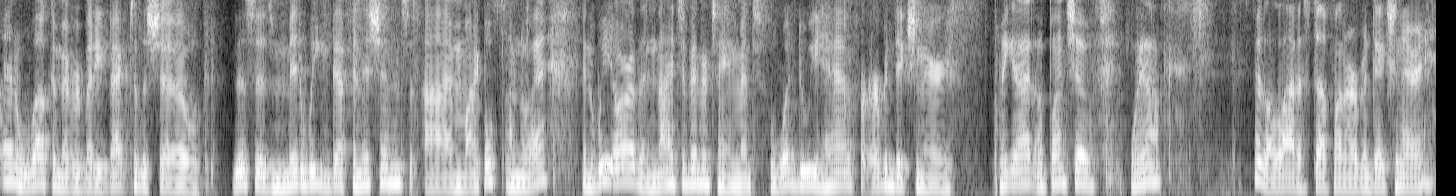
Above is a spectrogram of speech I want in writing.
and welcome everybody back to the show. This is Midweek Definitions. I'm Michael, the way. and we are the Knights of Entertainment. What do we have for Urban Dictionary? We got a bunch of, well, there's a lot of stuff on Urban Dictionary.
